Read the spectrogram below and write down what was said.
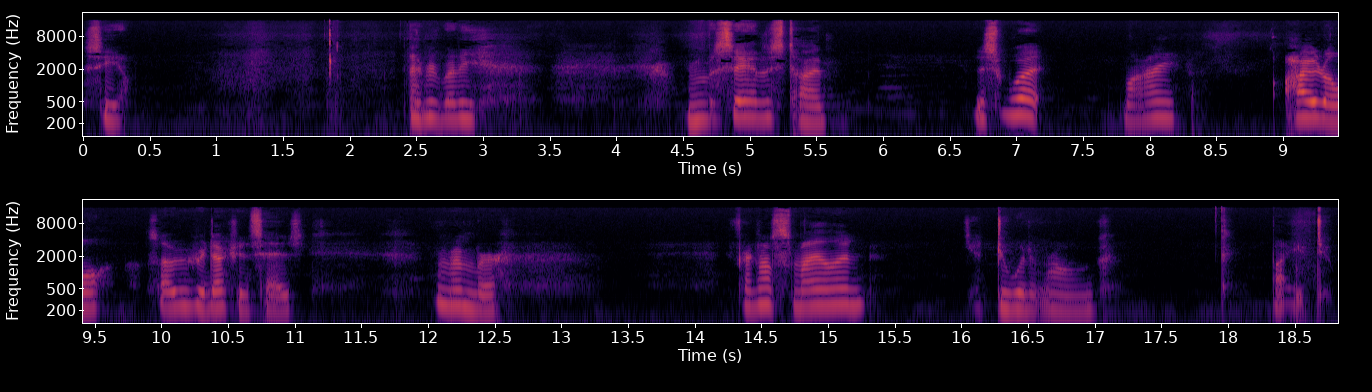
See ya. Everybody, I'm gonna say this time. This is what my idol Sabi Production says. Remember, if you're not smiling, you're doing it wrong. Bye, YouTube.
